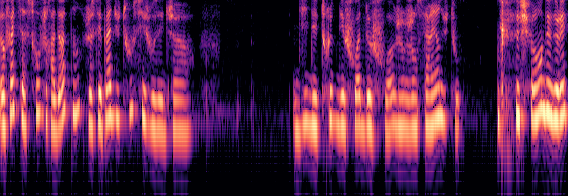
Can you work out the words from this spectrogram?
Et au fait, ça se trouve, je radote. Hein. Je sais pas du tout si je vous ai déjà dit des trucs des fois, deux fois, j'en sais rien du tout. je suis vraiment désolée.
